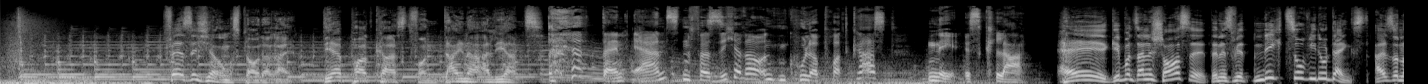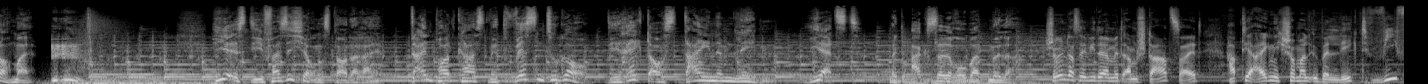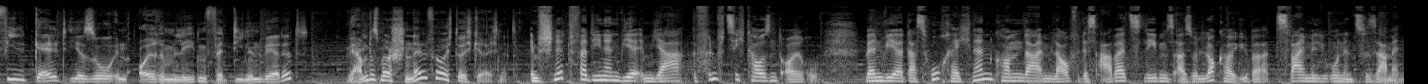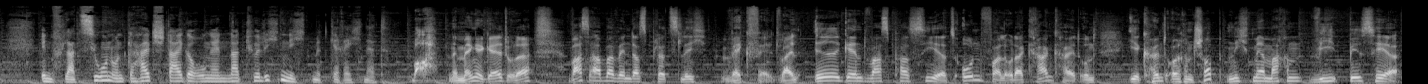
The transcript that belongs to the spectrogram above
Versicherungsplauderei, der Podcast von deiner Allianz. Dein Ernst? Ein Versicherer und ein cooler Podcast? Nee, ist klar. Hey, gib uns eine Chance, denn es wird nicht so, wie du denkst. Also nochmal. Hier ist die Versicherungsplauderei. Dein Podcast mit Wissen to go. Direkt aus deinem Leben. Jetzt mit Axel Robert Müller. Schön, dass ihr wieder mit am Start seid. Habt ihr eigentlich schon mal überlegt, wie viel Geld ihr so in eurem Leben verdienen werdet? Wir haben das mal schnell für euch durchgerechnet. Im Schnitt verdienen wir im Jahr 50.000 Euro. Wenn wir das hochrechnen, kommen da im Laufe des Arbeitslebens also locker über zwei Millionen zusammen. Inflation und Gehaltssteigerungen natürlich nicht mitgerechnet. Boah, eine Menge Geld, oder? Was aber, wenn das plötzlich wegfällt, weil irgendwas passiert, Unfall oder Krankheit und ihr könnt euren Job nicht mehr machen wie bisher?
